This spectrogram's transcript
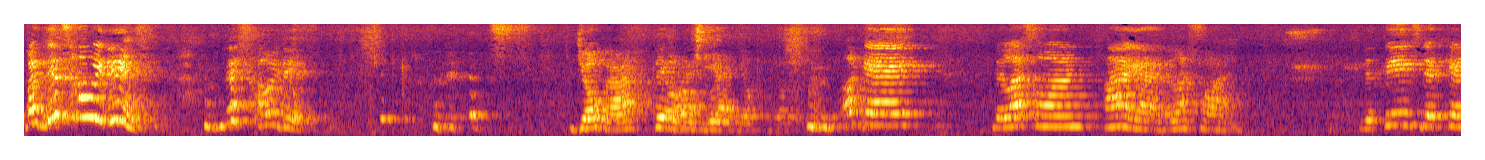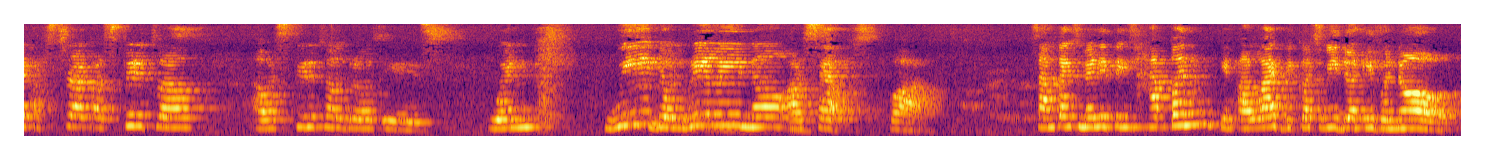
But that's how it is. That's how it is. joke, ah? They always. Yeah, joke, joke. Okay. The last one. Ah, yeah, the last one. The things that can obstruct our spiritual, our spiritual growth is when we don't really know ourselves. Wow. Sometimes many things happen in our life because we don't even know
